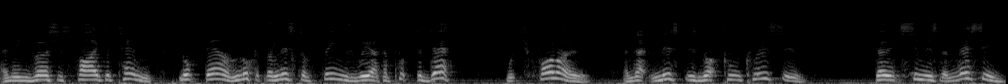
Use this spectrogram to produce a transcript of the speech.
And in verses 5 to 10, look down, look at the list of things we are to put to death, which follow, and that list is not conclusive. Don't sin is the message,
